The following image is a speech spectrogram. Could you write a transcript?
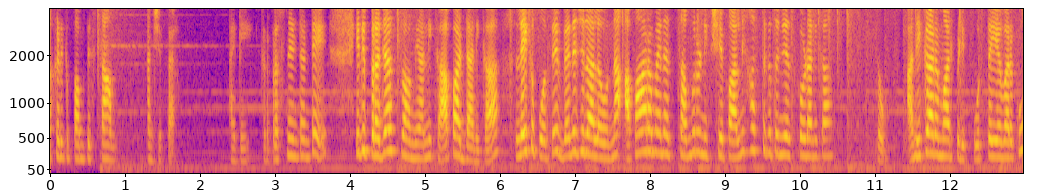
అక్కడికి పంపిస్తాం అని చెప్పారు. అయితే ఇక్కడ ప్రశ్న ఏంటంటే ఇది ప్రజాస్వామ్యాన్ని కాపాడడానికా? లేకపోతే వెనజులాలో ఉన్న అపారమైన చమురు నిక్షేపాలని హస్తగతం చేసుకోవడానికా? సో అధికార మార్పిడి పూర్తయ్యే వరకు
